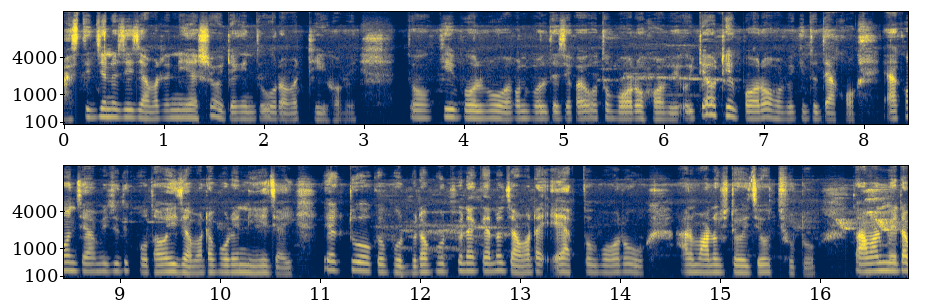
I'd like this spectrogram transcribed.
ভাস্তির জন্য যে জামাটা নিয়ে আসে, ওইটা কিন্তু ওর আবার ঠিক হবে। তো কি বলব? এখন বলতেছে কয়, ও তো বড় হবে। ওইটাও ঠিক বড় হবে, কিন্তু দেখো, এখন যে আমি যদি কোথাও এই জামাটা পরে নিয়ে যাই, একটু ওকে ফুটবে না ফুটবে না কেন? জামাটা এত বড়, আর মানুষটা হয়েছে ও ছোটো। তো আমার মেয়েটা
